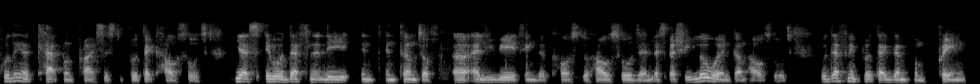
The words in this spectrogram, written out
putting a cap on prices to protect households. Yes, it will definitely in, in terms of uh, alleviating the cost to households and especially lower income households will definitely protect them from paying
